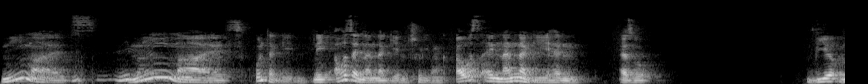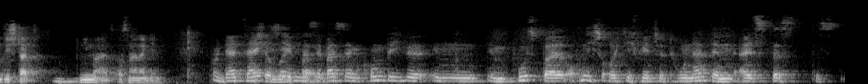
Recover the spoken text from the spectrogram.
niemals, niemals untergehen. Nee, auseinandergehen, Entschuldigung. Auseinandergehen. Also, wir und die Stadt niemals auseinandergehen. Und da zeigt sich eben, dass. Sebastian Krumbiegel in, im Fußball auch nicht so richtig viel zu tun hat, denn als das, das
